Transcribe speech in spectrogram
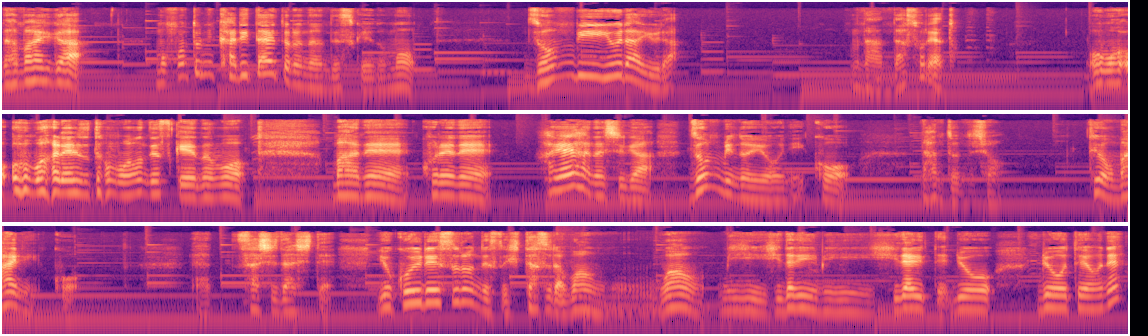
名前がもう本当に仮タイトルなんですけれどもゾンビゆらゆら。なんだそりゃと。思われると思うんですけれども、まあね、これね、早い話がゾンビのようにこう、何て言うんでしょう。手を前にこう、差し出して横揺れするんです。ひたすらワンワン右左右左って両両手をね。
